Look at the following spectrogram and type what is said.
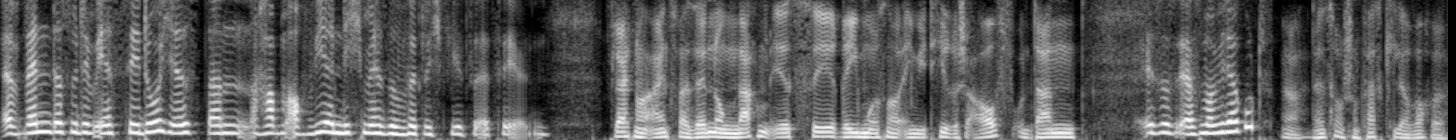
Äh, wenn das mit dem ESC durch ist, dann haben auch wir nicht mehr so wirklich viel zu erzählen. Vielleicht noch ein, zwei Sendungen nach dem ESC regen wir uns noch irgendwie tierisch auf und dann, Ist es erstmal wieder gut. ja, dann ist auch schon fast Kieler Woche.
